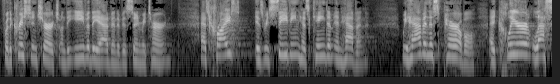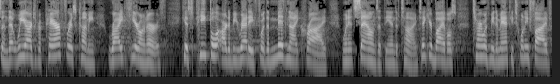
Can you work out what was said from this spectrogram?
for the Christian church on the eve of the advent of his soon return. As Christ is receiving his kingdom in heaven, we have in this parable a clear lesson that we are to prepare for his coming right here on earth. His people are to be ready for the midnight cry when it sounds at the end of time. Take your Bibles, turn with me to Matthew 25,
